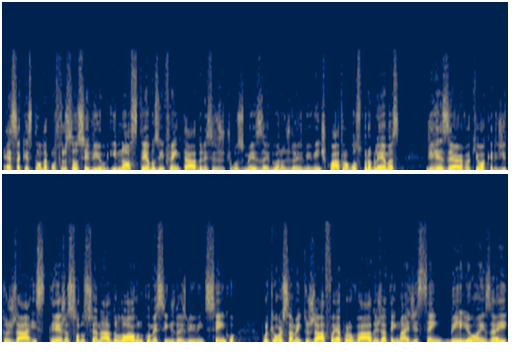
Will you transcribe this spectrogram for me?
essa questão da construção civil. E nós temos enfrentado nesses últimos meses aí do ano de 2024 alguns problemas de reserva que eu acredito já esteja solucionado logo no comecinho de 2025, porque o orçamento já foi aprovado e já tem mais de 100 bilhões aí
